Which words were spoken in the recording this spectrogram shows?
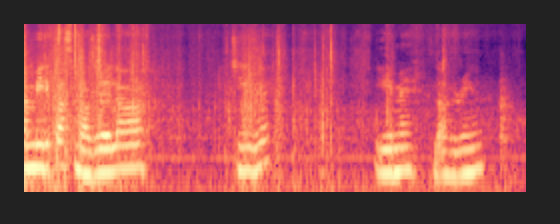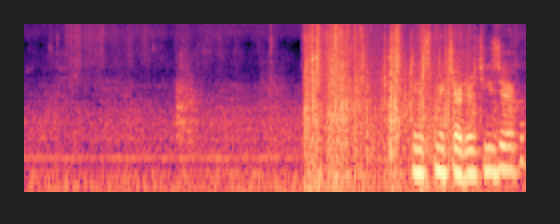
अब मेरे पास मोजरेला चीज़ है। ये मैं डाल रही हूँ। फिर इसमें चेडर चीज़ जाएगा।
